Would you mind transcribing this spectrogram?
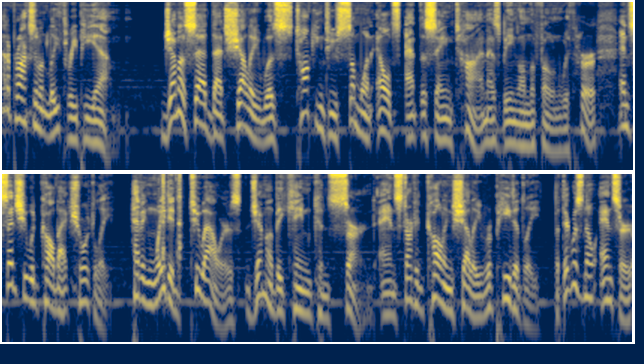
at approximately 3 p.m. Gemma said that Shelley was talking to someone else at the same time as being on the phone with her and said she would call back shortly. Having waited two hours, Gemma became concerned and started calling Shelley repeatedly, but there was no answer.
